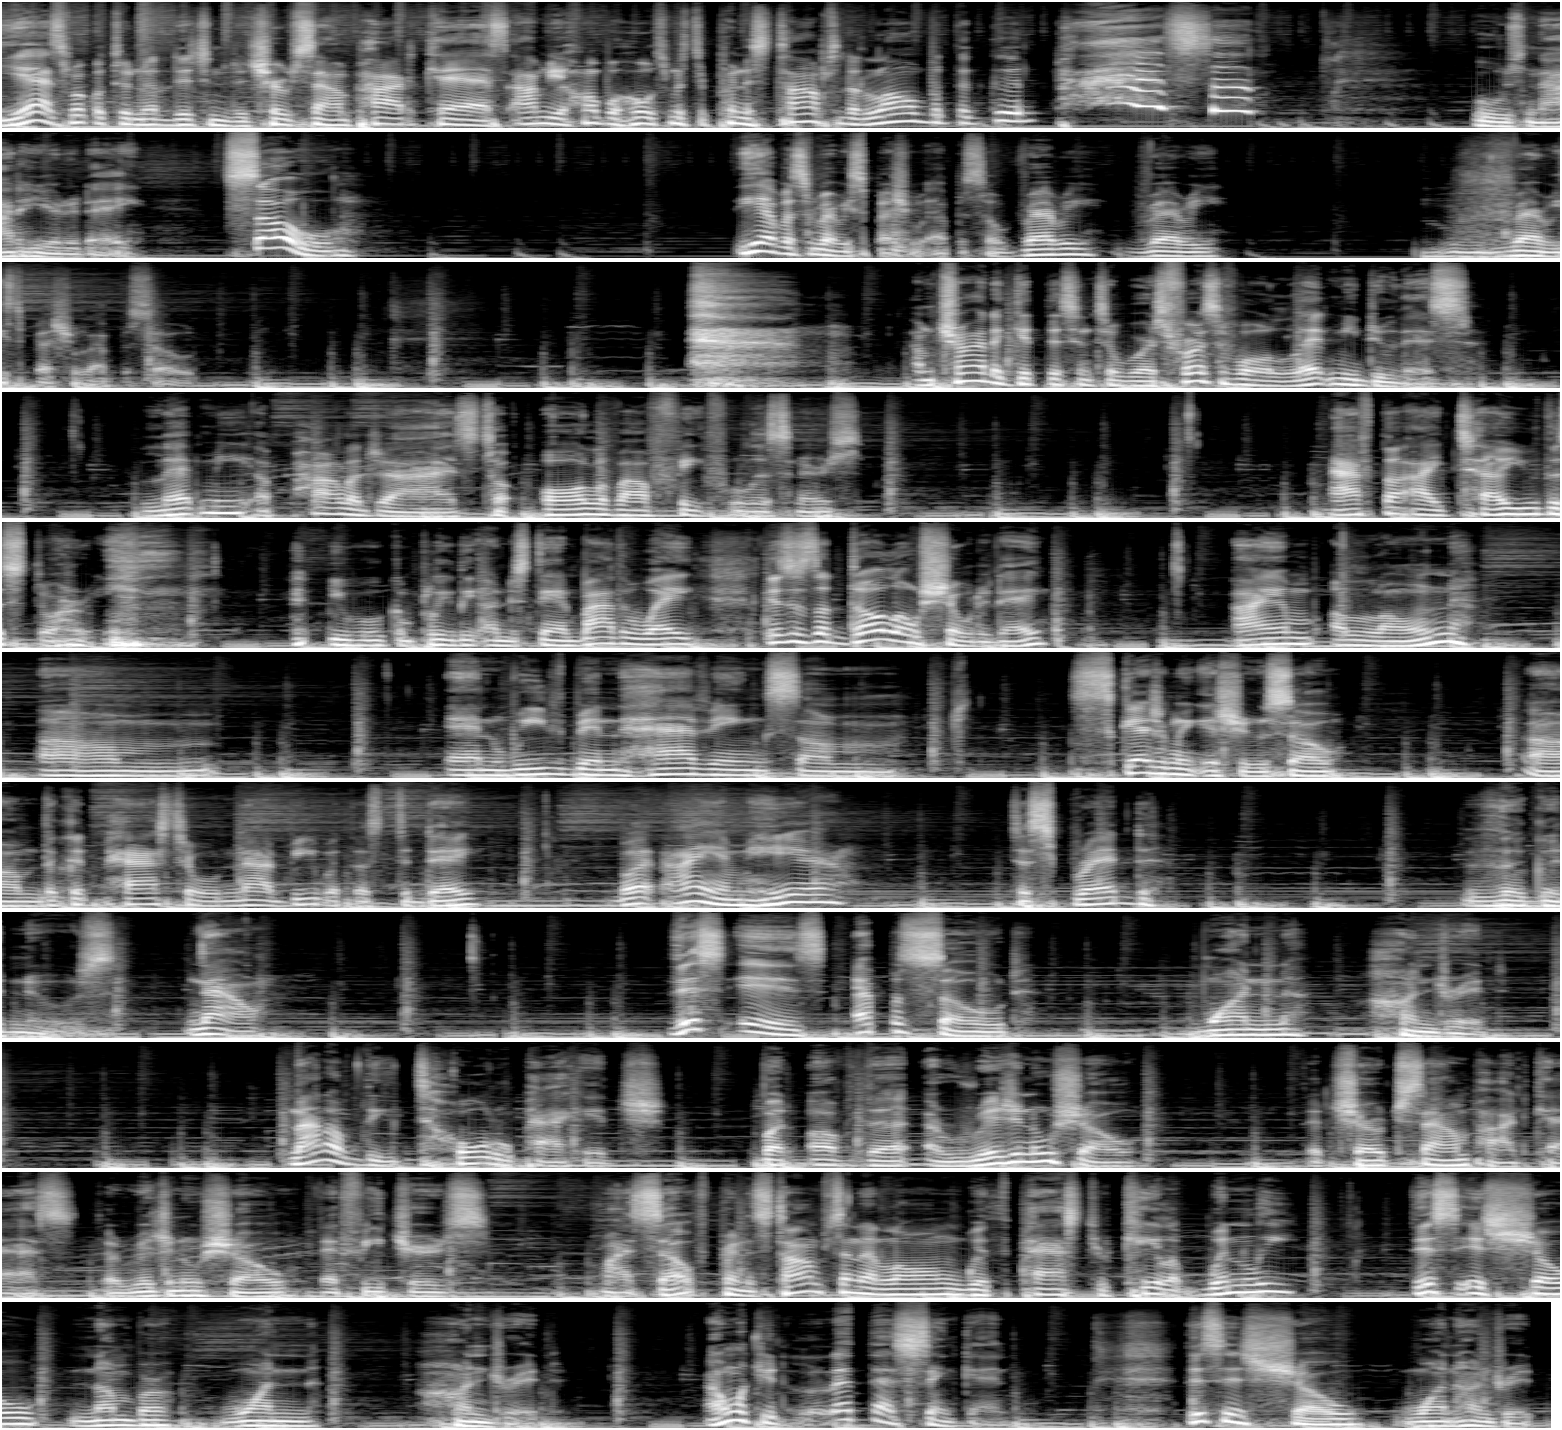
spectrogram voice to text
Yes, welcome to another edition of the Church Sound Podcast. I'm your humble host, Mr. Prentiss Thompson, along with the good pastor who's not here today. So, he have a very special episode. Very, very, very special episode. I'm trying to get this into words. First of all, let me do this. Let me apologize to all of our faithful listeners. After I tell you the story, you will completely understand. By the way, this is a dolo show today. I am alone. Um, and we've been having some scheduling issues. So um, the good pastor will not be with us today, but I am here to spread the good news. Now, this is episode 100. Not of the total package, but of the original show the Church Sound Podcast, the original show that features myself, Prentiss Thompson, along with Pastor Caleb Winley. This is show number 100. I want you to let that sink in. This is show 100.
